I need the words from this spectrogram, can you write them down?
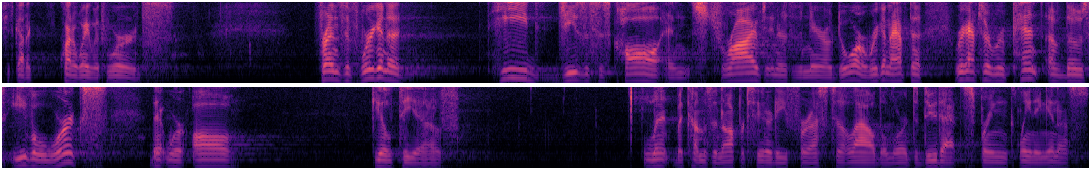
She's got a, quite a way with words. Friends, if we're going to heed Jesus' call and strive to enter through the narrow door, we're going to have to, we're going to have to repent of those evil works that we're all guilty of. Lent becomes an opportunity for us to allow the Lord to do that spring cleaning in us.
